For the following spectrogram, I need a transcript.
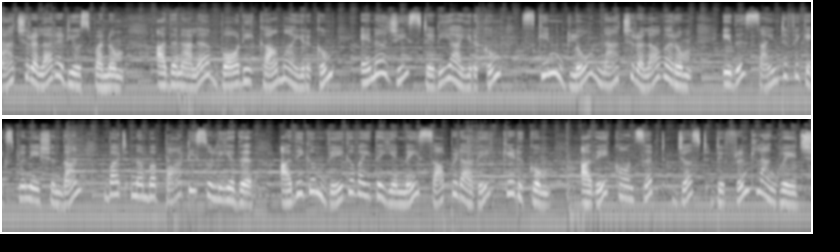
நேச்சுரலா ரெடியூஸ் பண்ணும். அதனால பாடி காம் இருக்கும் எனர்ஜி ஸ்டெடியாக இருக்கும் ஸ்கின் க்ளோ நேச்சுரலா வரும். இது சயின்டிஃபிக் எக்ஸ்பிளனேஷன் தான் பட் நம்ம பாட்டி சொல்லியது அதிகம் வேக வைத்த எண்ணெய் சாப்பிடாதே கெடுக்கும். அதே கான்செப்ட் ஜஸ்ட் டிஃப்ரெண்ட் லாங்குவேஜ்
